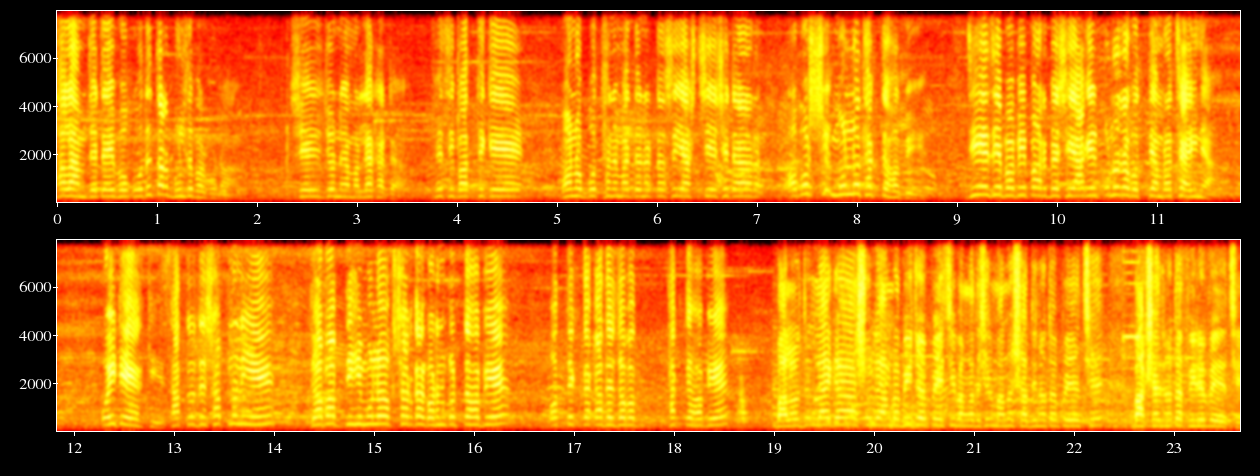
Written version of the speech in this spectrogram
সালাম যেটাই হোক, ওদের তো আর ভুলতে পারব না। সেই জন্য আমার লেখাটা। ফেসিবাদ থেকে গণঅভ্যুত্থানের মাধ্যমে একটা সেই আসছে, সেটার অবশ্যই মূল্য থাকতে হবে। যে যেভাবে পারবে, সেই আগের পুনরাবৃত্তি আমরা চাই না। ওইটাই আর কি। ছাত্রদের স্বপ্ন নিয়ে জবাবদিহিমূলক সরকার গঠন করতে হবে। প্রত্যেকটা কাজের জবাব থাকতে হবে। ভালো লাগা আসলে আমরা বিজয় পেয়েছি, বাংলাদেশের মানুষ স্বাধীনতা পেয়েছে, বাক স্বাধীনতা ফিরে পেয়েছে।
